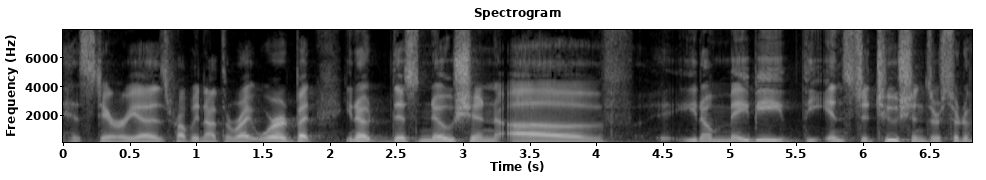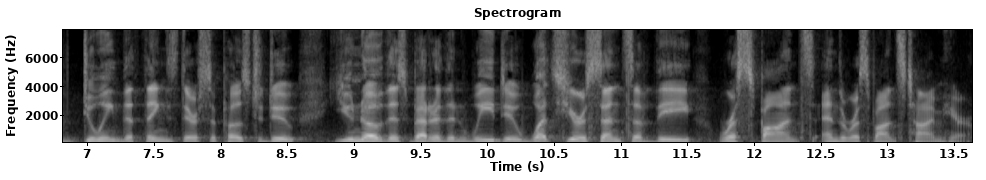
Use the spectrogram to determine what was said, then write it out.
hysteria is probably not the right word, but, you know, this notion of you know maybe the institutions are sort of doing the things they're supposed to do you know this better than we do what's your sense of the response and the response time here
